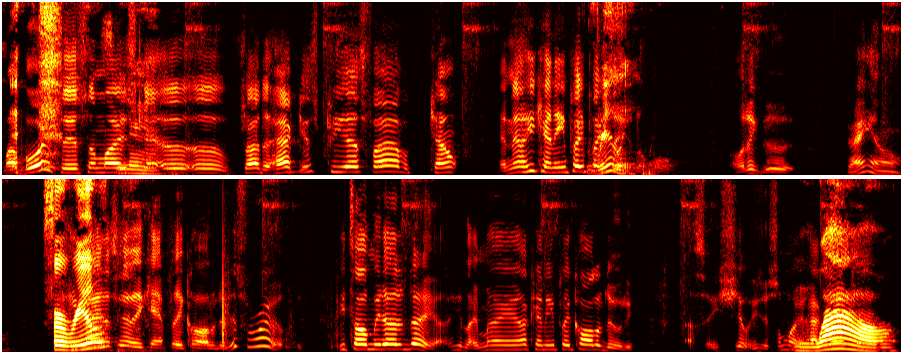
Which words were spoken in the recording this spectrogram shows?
My boy said somebody Man. can, uh, uh, tried to hack his PS5 account, and now he can't even play PlayStation Really? no more. Oh, they good. Damn. for He real? as hell he can't play Call of Duty. This for real. He told me the other day. Uh, he like, man, I can't even play Call of Duty. I say, shit. He said, somebody hacked my account. Wow.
